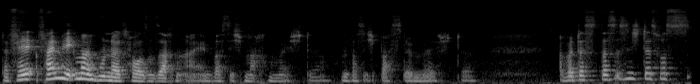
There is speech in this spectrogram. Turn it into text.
Da fallen mir immer 100.000 Sachen ein, was ich machen möchte und was ich basteln möchte. Aber das, das ist nicht das, was.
